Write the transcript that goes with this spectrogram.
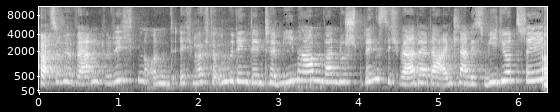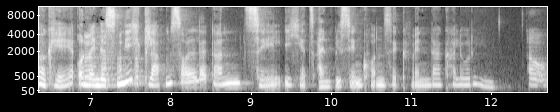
Also wir werden berichten und ich möchte unbedingt den Termin haben, wann du springst. Ich werde da ein kleines Video drehen. Okay, und wenn das nicht klappen sollte, dann zähle ich jetzt ein bisschen konsequenter Kalorien. Oh,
